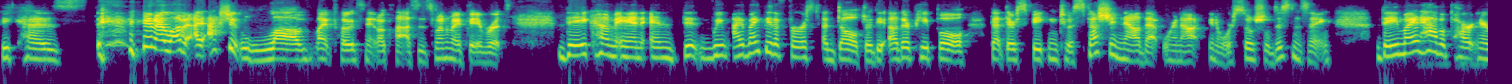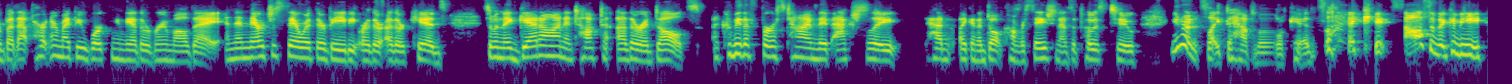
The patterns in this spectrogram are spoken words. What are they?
because and I love it. I actually love my postnatal classes. It's one of my favorites. They come in and th- we I might be the first adult or the other people that they're speaking to, especially now that we're not, you know, we're social distancing. They might have a partner, but that partner might be working in the other room all day. And then they're just there with their baby or their other kids. So when they get on and talk to other adults, it could be the first time they've actually had like an adult conversation as opposed to you know it's like to have little kids. Like it's awesome. It can be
